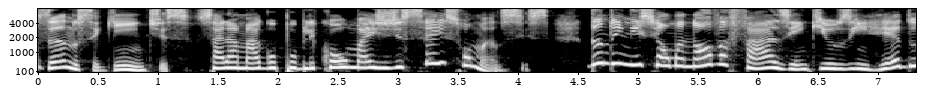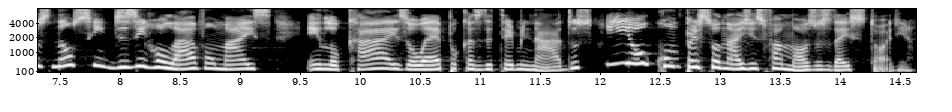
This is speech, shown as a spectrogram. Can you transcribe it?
Nos anos seguintes, Saramago publicou mais de seis romances, dando início a uma nova fase em que os enredos não se desenrolavam mais em locais ou épocas determinados e ou com personagens famosos da história.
